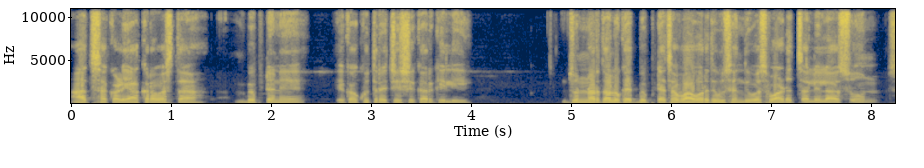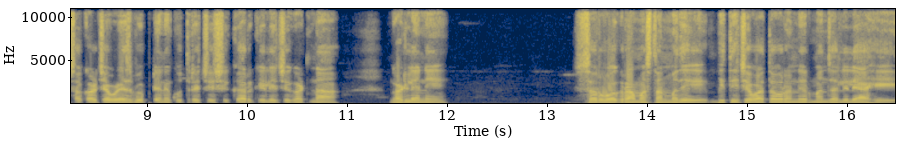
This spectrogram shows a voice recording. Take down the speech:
आज सकाळी अकरा वाजता बिबट्याने एका कुत्र्याची शिकार केली. जुन्नर तालुक्यात बिबट्याचा वावर दिवसेंदिवस वाढत चाललेला असून सकाळच्या वेळेस बिबट्याने कुत्र्याची शिकार केल्याची घटना घडल्याने सर्व ग्रामस्थांमध्ये भीतीचे वातावरण निर्माण झालेले आहे.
